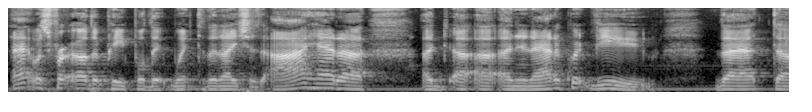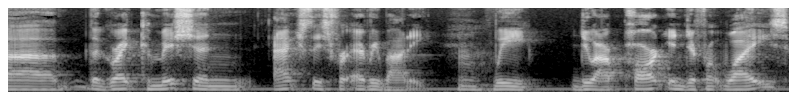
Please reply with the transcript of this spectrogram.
That was for other people that went to the nations. I had a, a, a an inadequate view that uh, the Great Commission actually is for everybody. Hmm. We do our part in different ways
